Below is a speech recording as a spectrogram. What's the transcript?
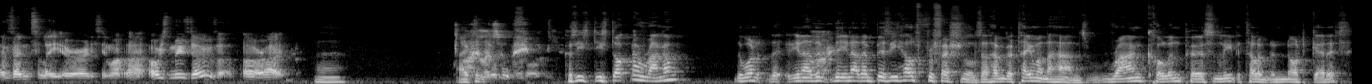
a ventilator or anything like that? Oh, he's moved over. All right. Uh, I Aye, can listen, because his his doctor rang him. The one, the, you know, the, the, you know, them busy health professionals that haven't got time on their hands rang Cullen personally to tell him to not get it.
